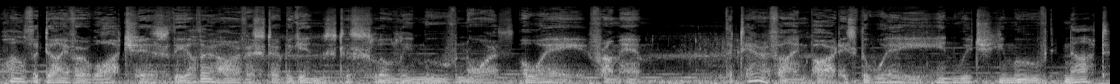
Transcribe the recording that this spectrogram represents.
While the diver watches, the other harvester begins to slowly move north, away from him. The terrifying part is the way in which he moved, not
